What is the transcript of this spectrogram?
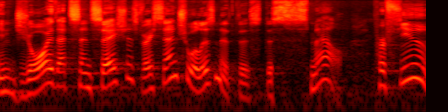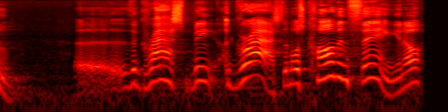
enjoy that sensation? It's very sensual, isn't it, this, this smell, perfume, uh, the grass being, grass, the most common thing, you know,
